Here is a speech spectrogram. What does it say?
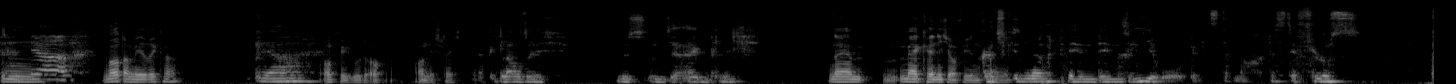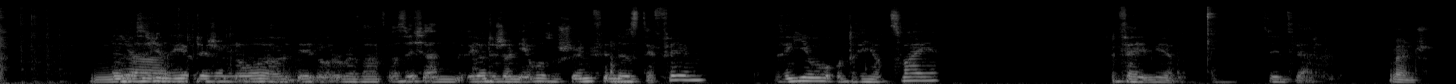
In Ja. Nordamerika? Ja, Okay, gut, auch, auch nicht schlecht. glaube ich. Müssten sie eigentlich. Naja, mehr kenne ich auf jeden Fall nicht. gibt noch den, den Rio, gibt es dann noch. Das ist der Fluss. Also was ich in. Rio de Janeiro, River, was ich an Rio de Janeiro so schön finde, ist der Film Rio und Rio 2. Gefällt mir. Sehenswert. Mensch.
